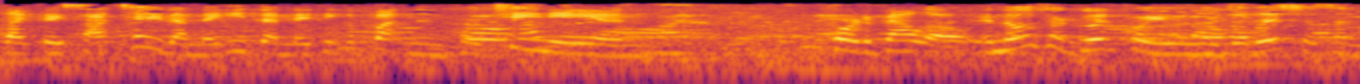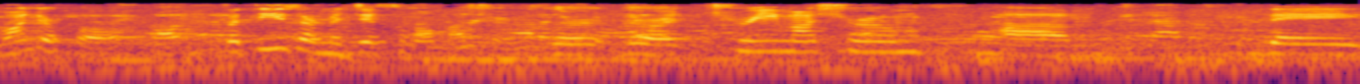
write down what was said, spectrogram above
like they saute them, they eat them, they think of button and porcini and portobello, and those are good for you and they're delicious and wonderful. But these are medicinal mushrooms. They're they're a tree mushroom. Um, they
